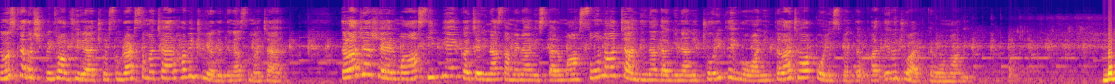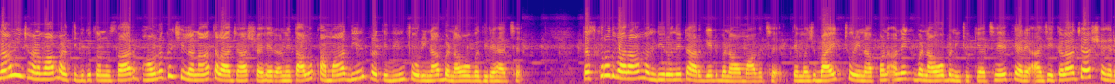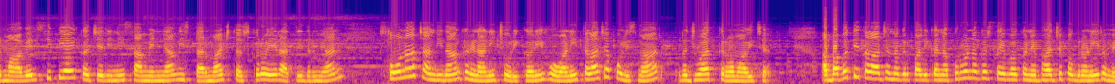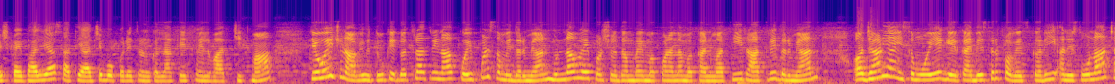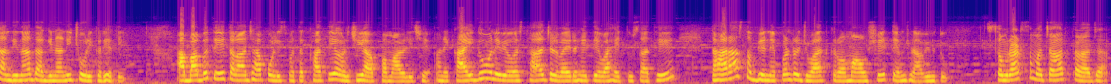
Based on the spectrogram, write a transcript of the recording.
નમસ્કાર દર્શક મિત્રો, આપ જોઈ રહ્યા છો સમ્રાટ સમાચાર. હવે જોઈએ અગત્યના સમાચાર. તળાજા શહેરમાં સીપીઆઈ કચેરીના સામેના વિસ્તારમાં સોના ચાંદીના દાગીનાની ચોરી થઈ હોવાની તળાજા પોલીસ મથક ખાતે રજૂઆત કરવામાં આવી. બનાવની જાણવા મળતી વિગત અનુસાર ભાવનગર જિલ્લાના તળાજા શહેર અને તાલુકામાં દિન પ્રતિદિન ચોરીના બનાવો વધી રહ્યા છે. તસ્કરો દ્વારા મંદિરોને ટાર્ગેટ બનાવવામાં આવે છે. તેમજ બાઇક ચોરીના પણ અનેક બનાવો બની ચૂક્યા છે. ત્યારે આજે તળાજા શહેરમાં આવેલ સીપીઆઈ કચેરીની સામેના વિસ્તારમાં જ તસ્કરોએ રાત્રિ દરમિયાન સોના ચાંદીના ઘરેણાની ચોરી કરી હોવાની તળાજા પોલીસમાં રજૂઆત કરવામાં આવી છે. આ બાબતે તળાજા નગરપાલિકાના પૂર્વ નગરસેવક અને ભાજપ અગ્રણી રમેશભાઈ ભાલિયા સાથે આજે બપોરે ત્રણ કલાકે થયેલ વાતચીતમાં તેઓએ જણાવ્યું હતું કે ગત રાત્રિના કોઈ સમય દરમિયાન મુન્નાભાઈ પરસોત્તમભાઈ મકવાણાના મકાનમાંથી રાત્રિ દરમિયાન અજાણ્યા ઈસમોએ ગેરકાયદેસર પ્રવેશ કરી અને સોના, ચાંદીના દાગીનાની ચોરી કરી હતી. આ બાબતે તળાજા પોલીસ મથક ખાતે અરજી આપવામાં આવેલી છે અને કાયદો અને વ્યવસ્થા જળવાઈ રહે તેવા હેતુ સાથે ધારાસભ્યને પણ રજૂઆત કરવામાં આવશે તેમ જણાવ્યું હતું. સમ્રાટ સમાચાર તળાજા.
